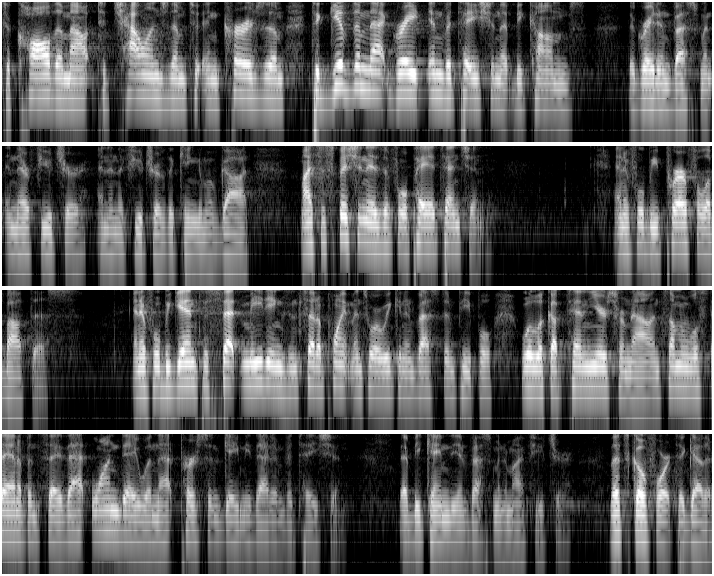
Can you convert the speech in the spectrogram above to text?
to call them out, to challenge them, to encourage them, to give them that great invitation that becomes the great investment in their future and in the future of the kingdom of God? My suspicion is if we'll pay attention and if we'll be prayerful about this and if we'll begin to set meetings and set appointments where we can invest in people, we'll look up 10 years from now and someone will stand up and say, That one day when that person gave me that invitation, that became the investment in my future. Let's go for it together.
